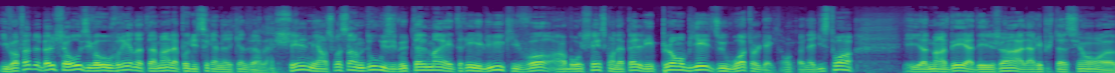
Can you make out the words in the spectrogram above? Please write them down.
Il va faire de belles choses. Il va ouvrir notamment la politique américaine vers la Chine. Mais en 72, il veut tellement être réélu qu'il va embaucher ce qu'on appelle les plombiers du Watergate. On connaît l'histoire. Il a demandé à des gens à la réputation, euh,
